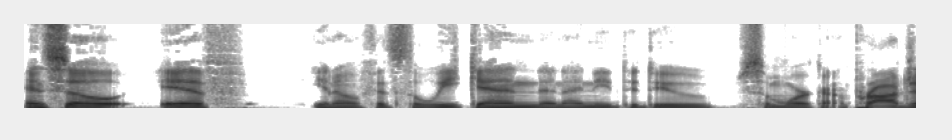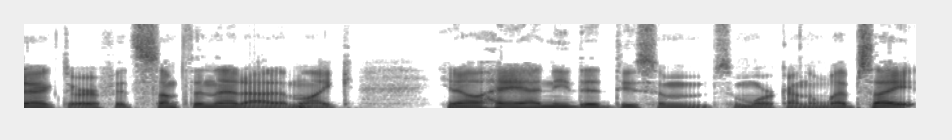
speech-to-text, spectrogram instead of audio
And so if, you know, if it's the weekend and I need to do some work on a project or if it's something that I'm like, you know, hey, I need to do some some work on the website,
